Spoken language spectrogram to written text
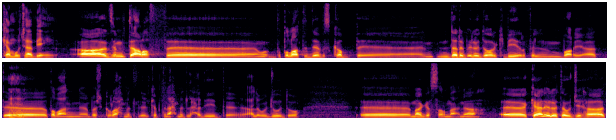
كمتابعين. آه زي ما بتعرف آه، بطولات ال Davis Cup آه، المدرب له دور كبير في المباريات. آه، طبعا بشكر أحمد الكابتن أحمد الحديد على وجوده. ما قصر معنا. كان له توجيهات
